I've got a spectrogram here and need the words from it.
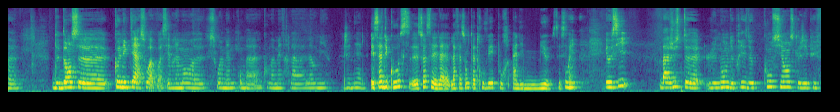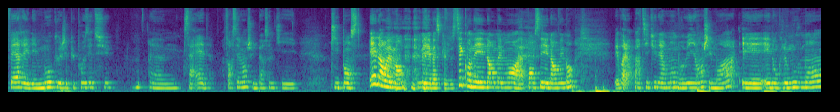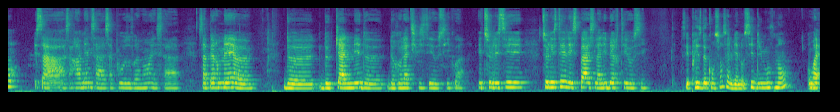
de danse connecté à soi. quoi. C'est vraiment soi-même qu'on va, qu'on va mettre là, là au milieu. Génial. Et ça, du coup, c'est- soit c'est la, la façon que tu as trouvée pour aller mieux, c'est ça? Oui. Et aussi, bah, juste euh, le nombre de prises de conscience que j'ai pu faire et les mots que j'ai pu poser dessus, euh, ça aide. Forcément, je suis une personne qui, qui pense énormément, mais parce que je sais qu'on est énormément à penser énormément. Et voilà, particulièrement bruyant chez moi. Et, et donc le mouvement, ça, ça ramène, ça, ça pose vraiment et ça, ça permet euh, de, de calmer, de, de relativiser aussi, quoi. Et de se laisser, de se laisser l'espace, la liberté aussi. Ces prises de conscience, elles viennent aussi du mouvement Ou- Ouais.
